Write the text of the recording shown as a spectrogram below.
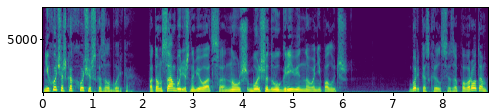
«Не хочешь, как хочешь», — сказал Борька. «Потом сам будешь набиваться, но уж больше двух гривенного не получишь». Борька скрылся за поворотом.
